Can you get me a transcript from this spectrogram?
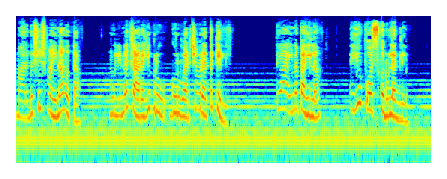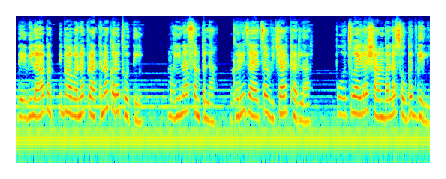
मार्गशीर्ष महिना होता. मुलीनं चारही गुरु गुरुवारचे व्रत केली. ते आईनं पाहिलं तीही उपवास करू लागली. देवीला भक्तिभावानं प्रार्थना करत होती. महिना संपला. घरी जायचा विचार ठरला. पोचवायला शांबाला सोबत गेली.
